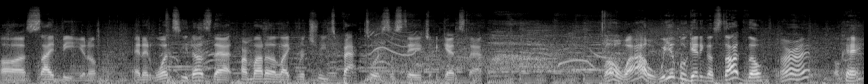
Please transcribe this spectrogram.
uh, side B, you know. And then once he does that, Armada like retreats back towards the stage against that. Oh wow, Weeabuu getting a stock though. All right, okay.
